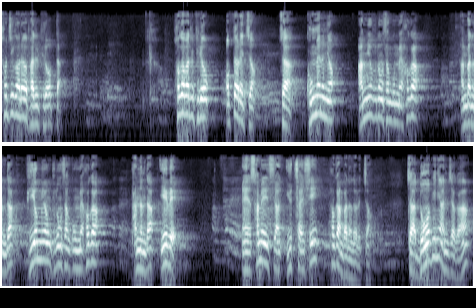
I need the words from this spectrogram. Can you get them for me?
토지거래가 받을 필요 없다. 허가 받을 필요 없다 그랬죠. 자, 공매는요. 압류 부동산 공매 허가 안 받는다. 비업무용 부동산 공매 허가 받는다. 예외. 예, 3회 유찰 시 허가 안 받는다 그랬죠. 자, 농업인이 앉아가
